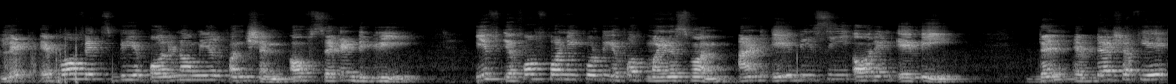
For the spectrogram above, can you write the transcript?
Let f of x be a polynomial function of second degree if f of 1 equal to f of minus 1 and a, b, c are in AP, then f dash of a,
